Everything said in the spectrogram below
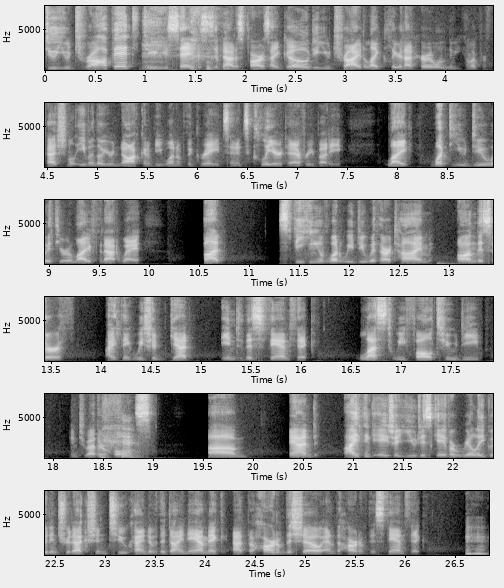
do you drop it? Do you say this is about as far as I go? Do you try to like clear that hurdle and become a professional, even though you're not going to be one of the greats and it's clear to everybody? Like, what do you do with your life that way? But speaking of what we do with our time on this earth, I think we should get into this fanfic lest we fall too deep into other holes. Um, and I think Asia, you just gave a really good introduction to kind of the dynamic at the heart of the show and the heart of this fanfic. Mhm.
